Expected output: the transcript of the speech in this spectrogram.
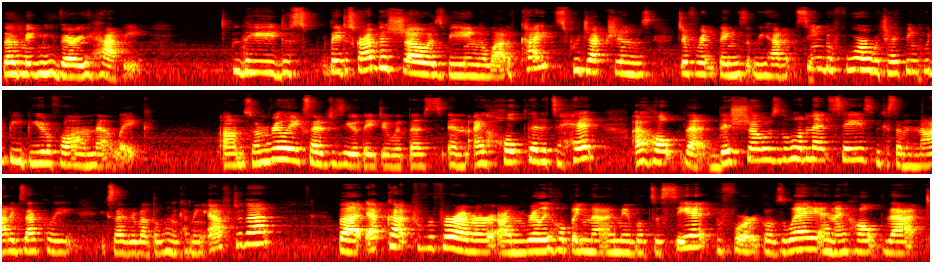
That would make me very happy. They, des- they describe this show as being a lot of kites, projections, different things that we haven't seen before, which I think would be beautiful on that lake. Um, so I'm really excited to see what they do with this, and I hope that it's a hit. I hope that this show is the one that stays because I'm not exactly excited about the one coming after that. But Epcot for forever, I'm really hoping that I'm able to see it before it goes away, and I hope that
